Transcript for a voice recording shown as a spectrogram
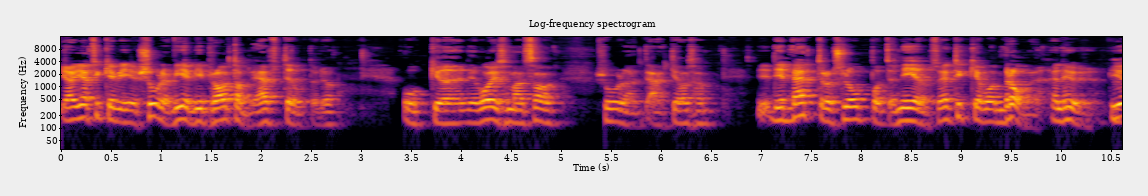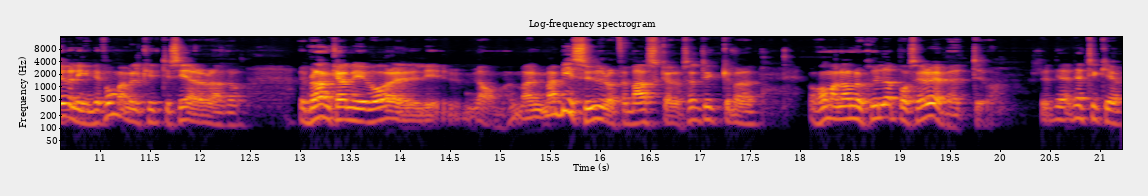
Jag, jag tycker vi, Shura, vi, vi pratade om det efteråt. Och, då, och eh, det var ju som han sa, Shura, att, att jag sa... Det är bättre att slå uppåt än neråt. Så jag tycker jag var bra, eller hur? Det gör väl inget, det får man väl kritisera varandra. Och Ibland kan det ju vara... Ja, man, man blir sur och förbaskad och sen tycker man att... Har man någon att skylla på så är det bättre. Så det, det tycker jag...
